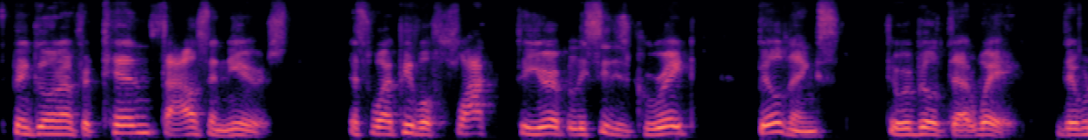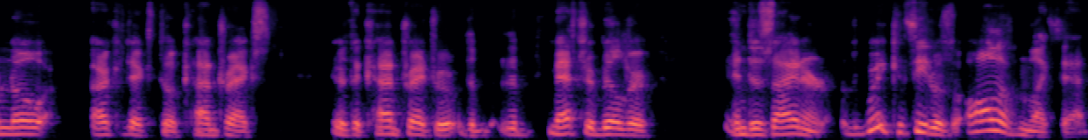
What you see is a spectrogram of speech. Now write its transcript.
It's been going on for ten thousand years. That's why people flock to Europe. They see these great buildings that were built that way. There were no architects, no contracts. There's the contractor, the, the master builder and designer. The great cathedrals, all of them like that.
